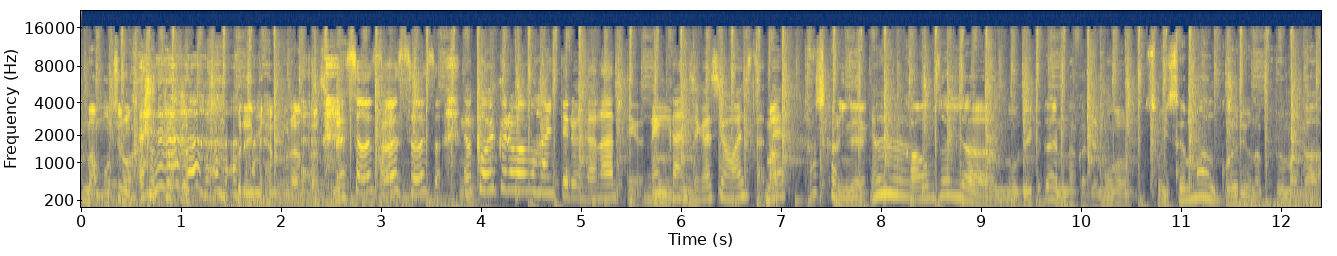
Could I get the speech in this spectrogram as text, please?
まあもちろん プレミアムブランドですね。そうそはいうそうそう、うんでもこういう車も入ってるんだなっていうね、うんうん感じがしましたまあね。確かにね、うんカー・オブ・ザ・イヤーの歴代の中でもそう1000万超えるような車が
